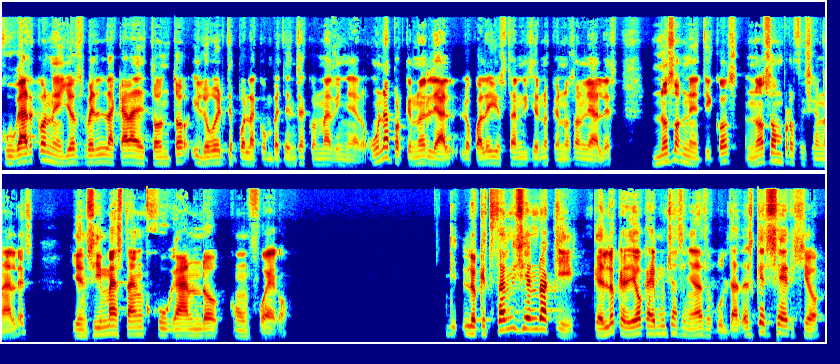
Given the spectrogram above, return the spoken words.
jugar con ellos, verle la cara de tonto y luego irte por la competencia con más dinero. Una, porque no es leal, lo cual ellos están diciendo que no son leales, no son éticos, no son profesionales y encima están jugando con fuego. Lo que te están diciendo aquí, que es lo que digo que hay muchas señales ocultas, es que Sergio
